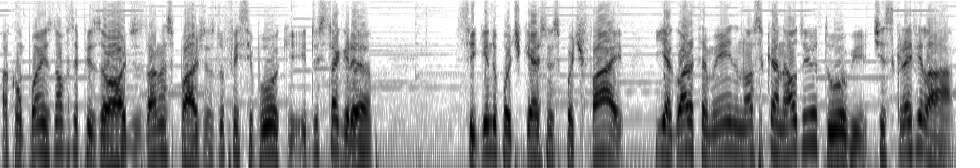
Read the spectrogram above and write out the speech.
Acompanhe os novos episódios lá nas páginas do Facebook e do Instagram, seguindo o podcast no Spotify e agora também no nosso canal do YouTube. Te inscreve lá.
